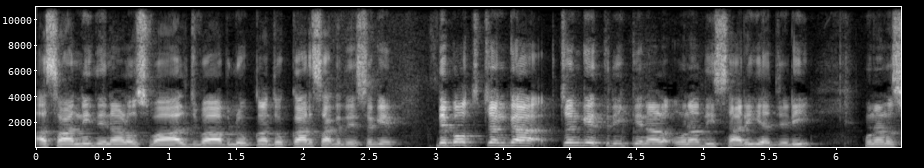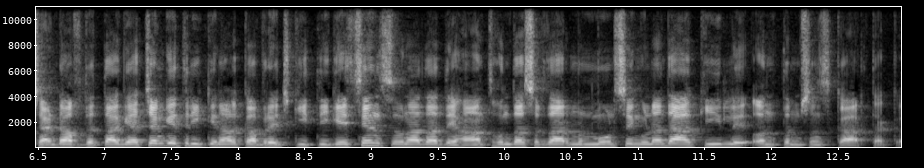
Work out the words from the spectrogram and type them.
ਆਸਾਨੀ ਦੇ ਨਾਲ ਉਹ ਸਵਾਲ ਜਵਾਬ ਲੋਕਾਂ ਤੋਂ ਕਰ ਸਕਦੇ ਸੀਗੇ। ਤੇ ਬਹੁਤ ਚੰਗਾ, ਚੰਗੇ ਤਰੀਕੇ ਨਾਲ ਉਹਨਾਂ ਦੀ ਸਾਰੀ ਆ ਜਿਹੜੀ ਉਹਨਾਂ ਨੂੰ ਸੈਂਡ ਆਫ ਦਿੱਤਾ ਗਿਆ। ਚੰਗੇ ਤਰੀਕੇ ਨਾਲ ਕਵਰੇਜ ਕੀਤੀ ਗਈ। ਸਿੰਸ ਉਹਨਾਂ ਦਾ ਦੇਹਾਂਤ ਹੁੰਦਾ ਸਰਦਾਰ ਮਨਮੋਹਨ ਸਿੰਘ, ਉਹਨਾਂ ਦਾ ਅਖੀਰਲੇ ਅੰਤਮ ਸੰਸਕਾਰ ਤੱਕ।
